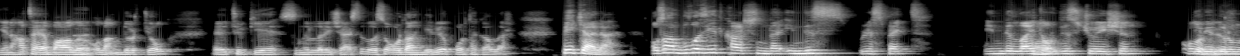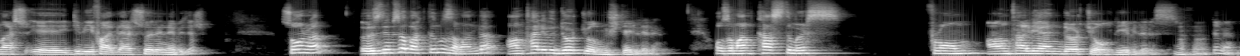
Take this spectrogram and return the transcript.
yani Hatay'a bağlı Evet. olan Dört Yol e, Türkiye sınırları içerisinde. Dolayısıyla oradan geliyor portakallar. Pekala. O zaman bu vaziyet karşısında in this respect, in the light O- of this situation Olabilir. gibi durumlar e, gibi ifadeler söylenebilir. Sonra öznemize baktığımız zaman da Antalya ve dört yol müşterileri. O zaman customers from Antalya and dört yol diyebiliriz. Hı hı. Değil mi?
